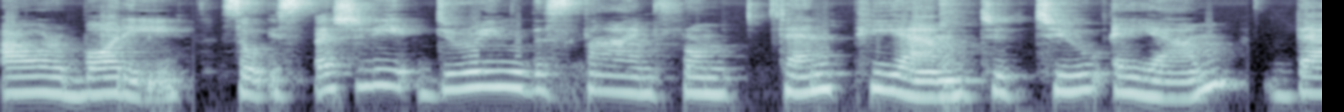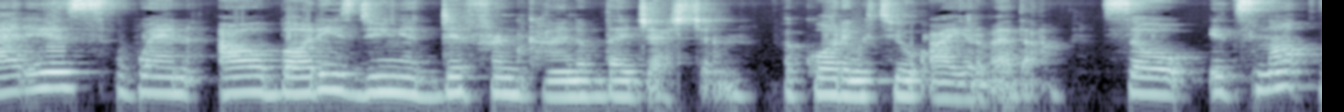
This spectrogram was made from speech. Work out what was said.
our body, so especially during this time from 10 p.m. to 2 a.m., that is when our body is doing a different kind of digestion, according to Ayurveda. So it's not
